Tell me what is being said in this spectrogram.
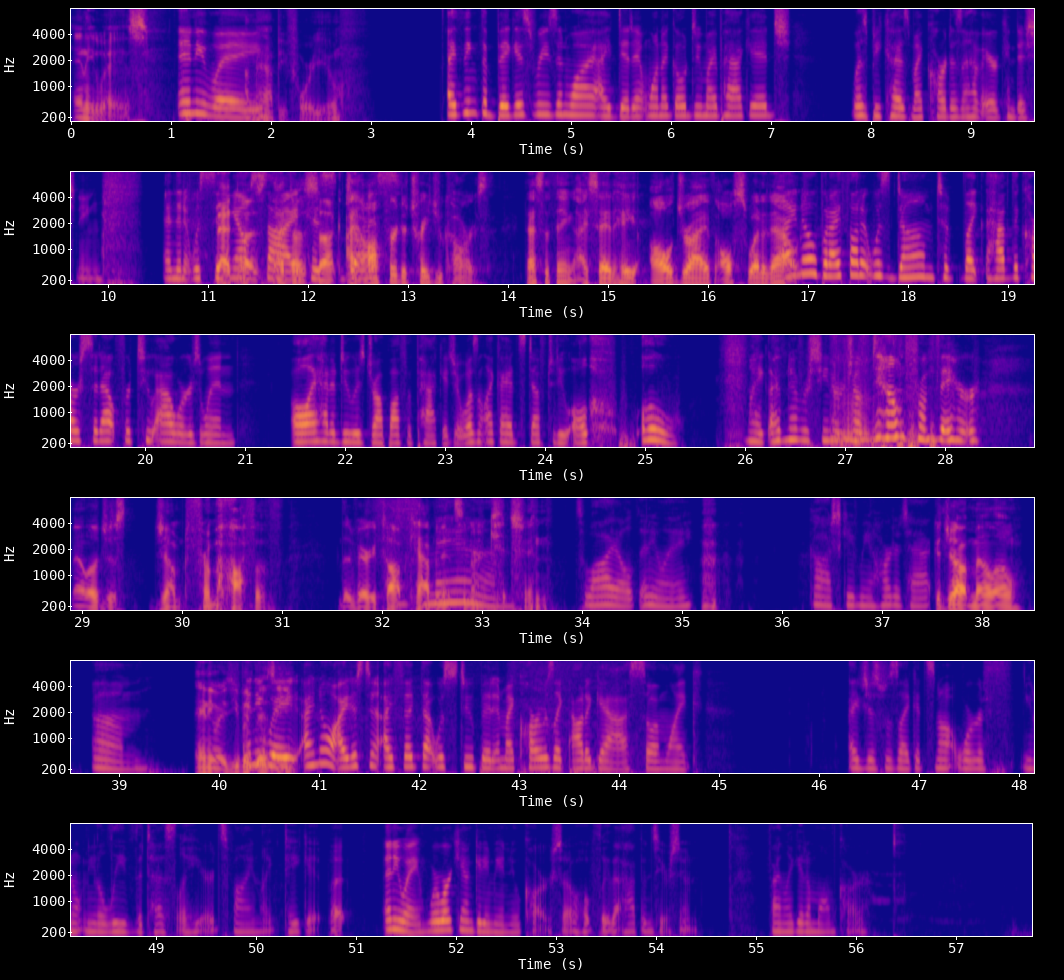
Anyways, anyway, I'm happy for you. I think the biggest reason why I didn't want to go do my package was because my car doesn't have air conditioning. And then it was That sitting does outside. that does suck. I offered to trade you cars. That's the thing. I said, "Hey, I'll drive. I'll sweat it out." I know, but I thought it was dumb to like have the car sit out for two hours when all I had to do was drop off a package. It wasn't like I had stuff to do all. Oh, Mike, I've never seen her jump down from there. Mello just jumped from off of the very top cabinets in our kitchen. It's wild. Anyway, gosh, gave me a heart attack. Good job, Mello. Um. Anyways, you've been anyway, busy. I know. I just didn't. I feel like that was stupid, and my car was like out of gas. So I'm like, I just was like, it's not worth. You don't need to leave the Tesla here. It's fine. Like, take it. But anyway, we're working on getting me a new car. So hopefully that happens here soon. Finally, get a mom car.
